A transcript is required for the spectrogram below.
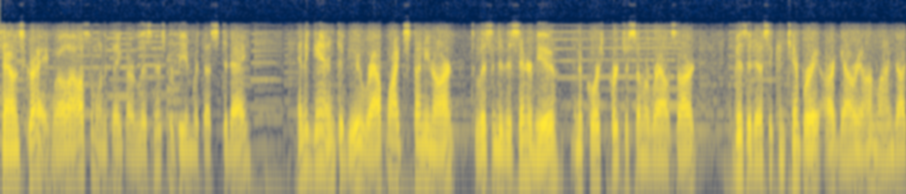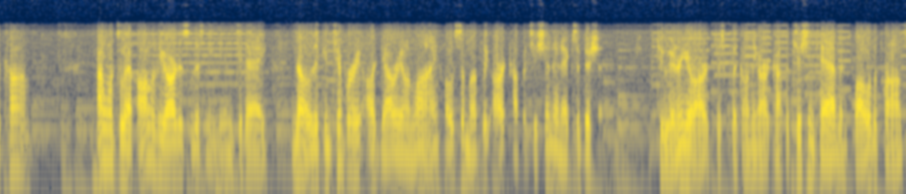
Sounds great. Well, I also want to thank our listeners for being with us today. And again, to view Ralph White's stunning art, to listen to this interview, and of course, purchase some of Ralph's art, visit us at contemporaryartgalleryonline.com. I want to let all of the artists listening in today know the Contemporary Art Gallery Online hosts a monthly art competition and exhibition. To enter your art, just click on the Art Competition tab and follow the prompts.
